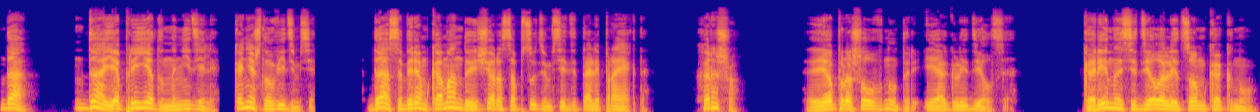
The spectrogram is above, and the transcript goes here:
«Да, да, я приеду на неделе. Конечно, увидимся. Да, соберем команду и еще раз обсудим все детали проекта. Хорошо». Я прошел внутрь и огляделся. Карина сидела лицом к окну,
